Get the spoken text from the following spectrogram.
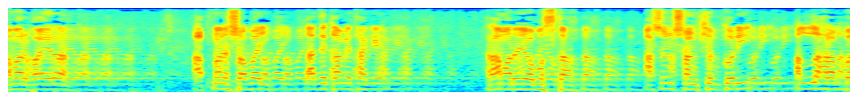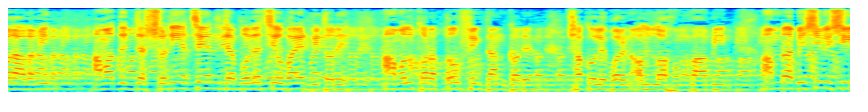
আমার ভাইয়েরা, আপনারা সবাই কাজে কামে থাকে আর আমার এই অবস্থা। আসুন সংক্ষেপ করি। আল্লাহ রাব্বাল আলামিন আমাদের যা শুনিয়েছেন, যা বলেছে উভয়ের ভিতরে আমল করার তৌফিক দান করেন। সকলে বলেন আল্লাহ আমিন। আমরা বেশি বেশি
